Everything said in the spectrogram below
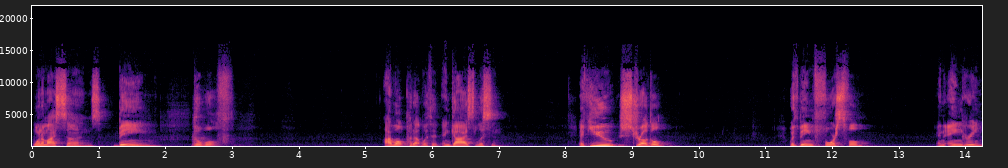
one of my sons, being the wolf. I won't put up with it. And guys, listen. If you struggle with being forceful and angry,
